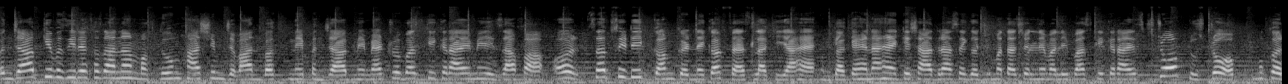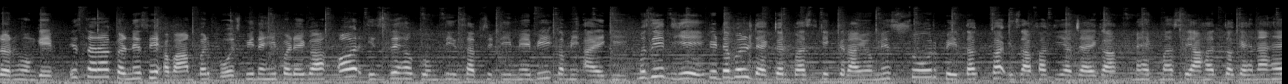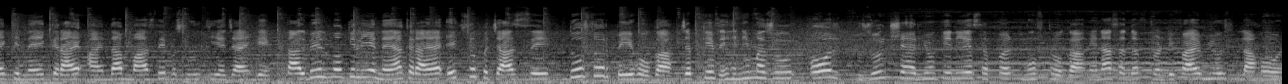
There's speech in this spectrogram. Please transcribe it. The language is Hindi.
पंजाब के वज़ीर खजाना मखदूम हाशिम जवान वक्त ने पंजाब में मेट्रो बस के किराए में इजाफा और सब्सिडी कम करने का फैसला किया है। उनका कहना है कि शादरा से गजुमता चलने वाली बस के किराए स्टॉप टू स्टॉप मुकर होंगे। इस तरह करने से आवाम पर बोझ भी नहीं पड़ेगा और इससे हुकूमती सब्सिडी में भी कमी आएगी। मजीद ये कि डबल डेकर बस के किरायों में सौ रूपए तक का इजाफा किया जाएगा। महकमा सियाहत का कहना है की नए किराए आइंदा माह ऐसी वसूल किए जाएँगे। तालब इलमों के लिए नया किराया 150 से 200 रुपए होगा, जबकि जहनी मजदूर और बुज़ुर्ग शहरियों के लिए सफ़र मुफ़्त होगा। हिना सदफ 25 न्यूज़, लाहौर।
